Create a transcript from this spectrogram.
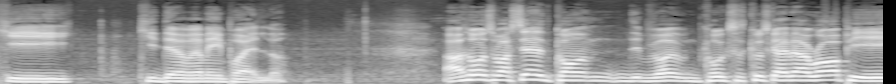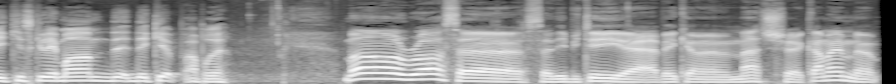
qui qui devraient même pas être là. Alors Sébastien, qu'est-ce qui arrive à Raw puis qu'est-ce que les membres d'équipe après? Bon, Raw, ça, ça a débuté avec un match euh, quand même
